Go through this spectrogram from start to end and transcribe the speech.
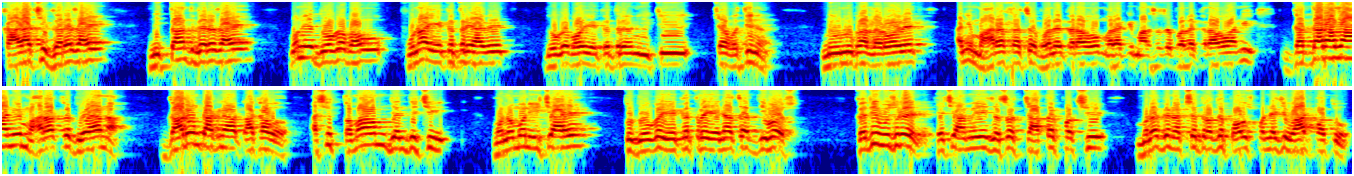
काळाची गरज आहे नितांत गरज आहे. म्हणून हे दोघं भाऊ पुन्हा एकत्र यावेत. दोघं भाऊ एकत्र येऊन युतीच्या वतीनं निवडणुका लढवावेत आणि महाराष्ट्राचं भलं करावं मराठी माणसाचं भलं करावं आणि गद्दाराला आणि महाराष्ट्र धुळ्यांना गाडून टाकण्या टाकावं अशी तमाम जनतेची मनोमन इच्छा आहे. तो दोघं एकत्र येण्याचा दिवस कधी उजळेल याची आम्ही जसं चातक पक्षी मृग नक्षत्राचं पाऊस पडण्याची वाट पाहतो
